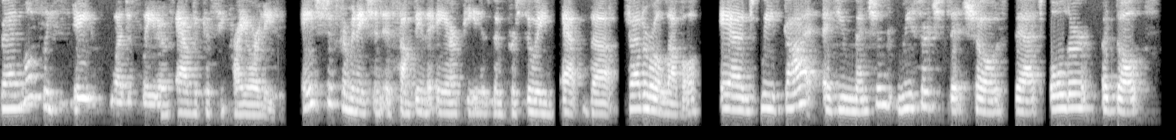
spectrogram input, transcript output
been mostly state legislative advocacy priorities, Age discrimination is something that AARP has been pursuing at the federal level and we've got, as you mentioned, research that shows that older adults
